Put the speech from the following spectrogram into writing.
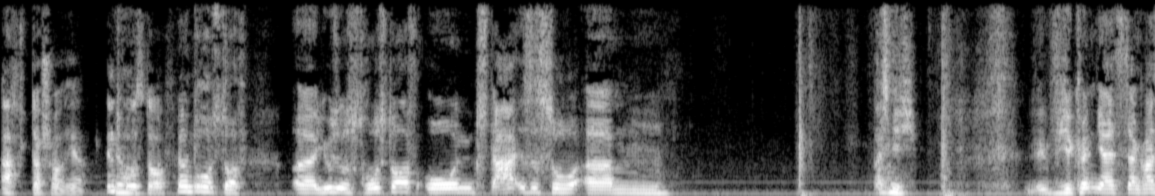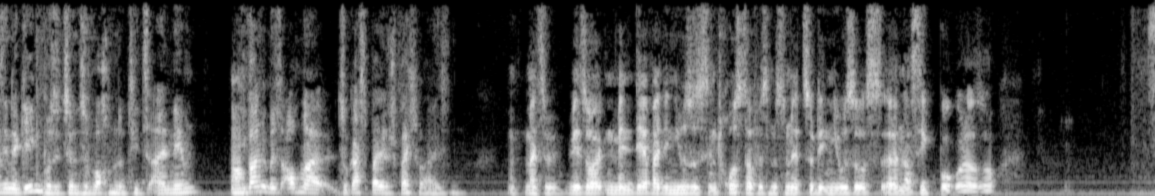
Ach, da schau her. In Ja. Troisdorf. Ja, in Troisdorf. Äh, Juso ist Troisdorf und da ist es so, ähm, weiß nicht. Wir könnten ja jetzt dann quasi eine Gegenposition zur Wochennotiz einnehmen. Aha. Die waren übrigens auch mal zu Gast bei den Sprechweisen. Meinst du, wir sollten, wenn der bei den Jusos in Trostorf ist, müssen wir zu den Jusos äh, nach Siegburg oder so? Das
